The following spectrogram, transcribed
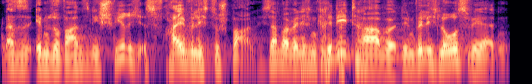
dass es eben so wahnsinnig schwierig ist, freiwillig zu sparen. Ich sag mal, wenn ich einen Kredit habe, den will ich loswerden.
